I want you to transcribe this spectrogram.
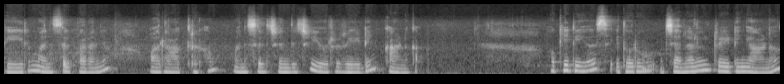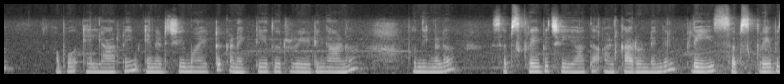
പേര് മനസ്സിൽ പറഞ്ഞ് ആ ഒരു ആഗ്രഹം മനസ്സിൽ ചിന്തിച്ച് ഈ ഒരു റീഡിംഗ് കാണുക. ഓക്കെ ഡിയേഴ്സ് ഇതൊരു ജനറൽ റീഡിംഗ് ആണ്. അപ്പോൾ എല്ലാവരുടെയും എനർജിയുമായിട്ട് കണക്ട് ചെയ്തൊരു റീഡിംഗ് ആണ്. അപ്പോൾ നിങ്ങൾ സബ്സ്ക്രൈബ് ചെയ്യാത്ത ആൾക്കാരുണ്ടെങ്കിൽ പ്ലീസ് സബ്സ്ക്രൈബ്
